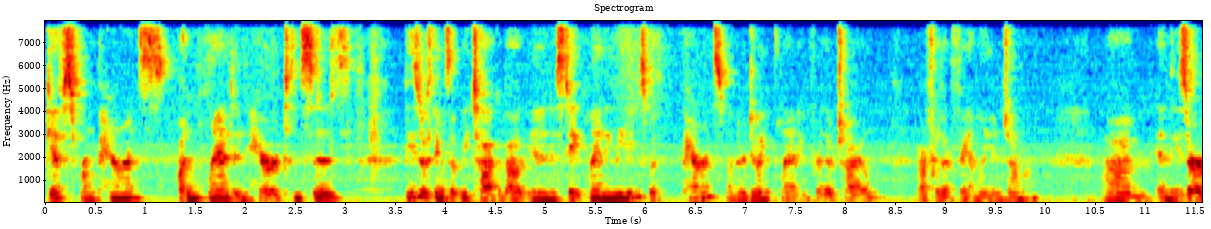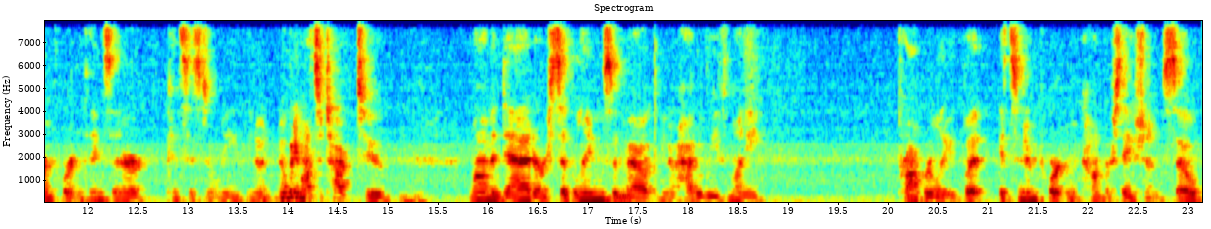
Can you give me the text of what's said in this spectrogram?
gifts from parents, unplanned inheritances. These are things that we talk about in estate planning meetings with parents when they're doing planning for their child or for their family in general. Um, and these are important things that are consistently, you know, nobody wants to talk to mom and dad or siblings about you know how to leave money properly but it's an important conversation so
